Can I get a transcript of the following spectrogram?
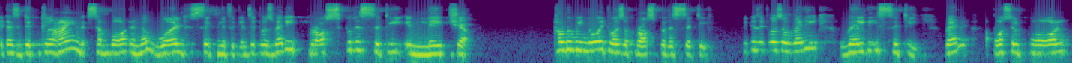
it has declined somewhat in the world significance. It was very prosperous city in nature. How do we know it was a prosperous city? Because it was a very wealthy city. When Apostle Paul,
